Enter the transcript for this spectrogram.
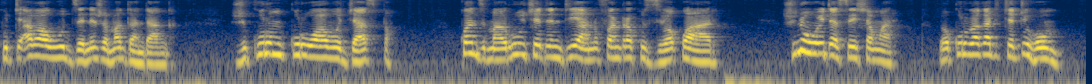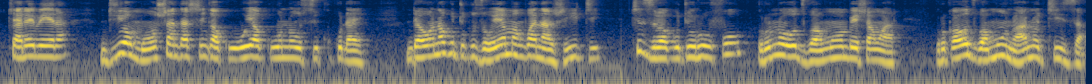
kuti avaudze nezvamagandanga zvikuru mukuru wavo jasper. Kwanzi maruu chete ndiye anofanira kuziva kwaari. Zvinowoita sei shamwari vakuru vakati chati home charevera. Ndiyo mhosva ndashinga kuuya kuno usiku kudai. Ndaona kuti kuzouya mangwana hazviiti. Chiziva kuti rufu runoudzwa mombe shamwari rukaudzwa munhu anotiza.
